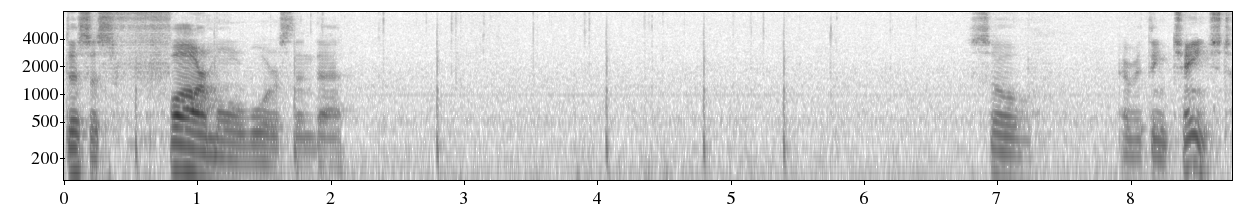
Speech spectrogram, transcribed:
This is far more worse than that. So everything changed.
